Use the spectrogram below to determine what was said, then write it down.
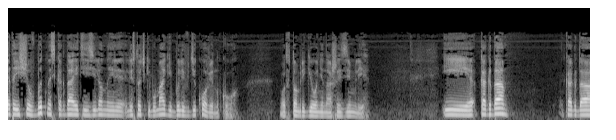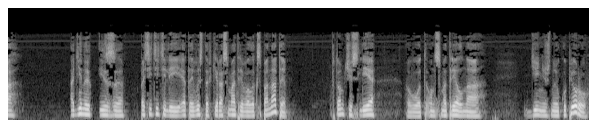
Это еще в бытность, когда эти зеленые листочки бумаги были в диковинку, вот в том регионе нашей земли. И когда, когда один из посетителей этой выставки рассматривал экспонаты, в том числе вот, он смотрел на денежную купюру,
